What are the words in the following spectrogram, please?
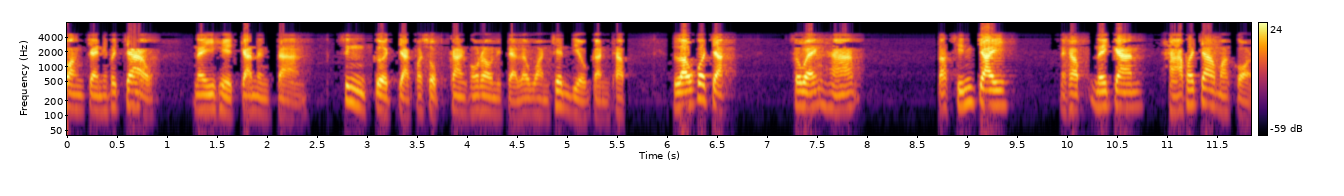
วางใจในพระเจ้าในเหตุการณ์ต่างๆ ซึ่งเกิดจากประสบการณ์ของเราในแต่ละวันเช่นเดียวกันครับ เราก็จะแสวงหาตัดสินใจนะครับ ในการหาพระเจ้ามาก่อน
